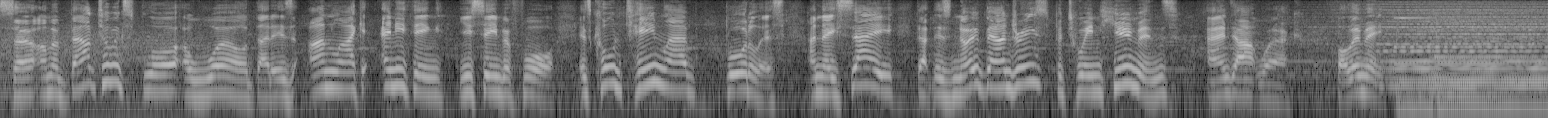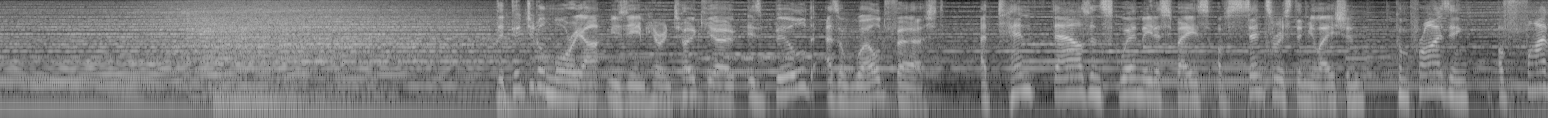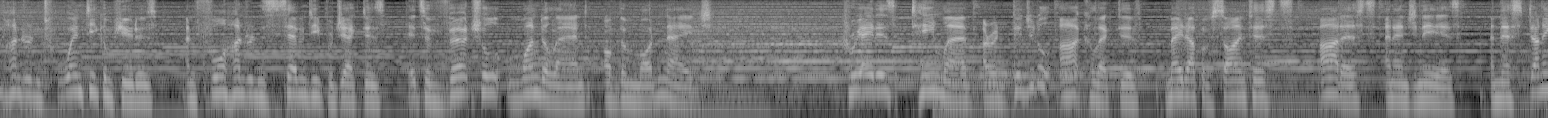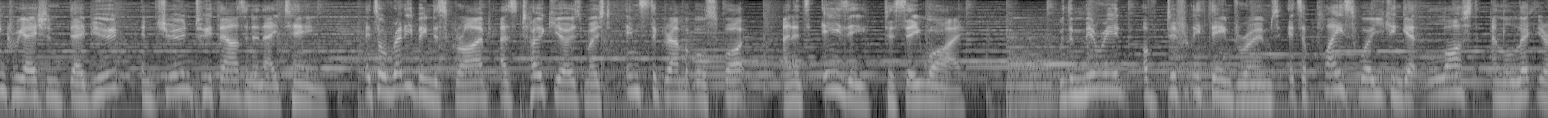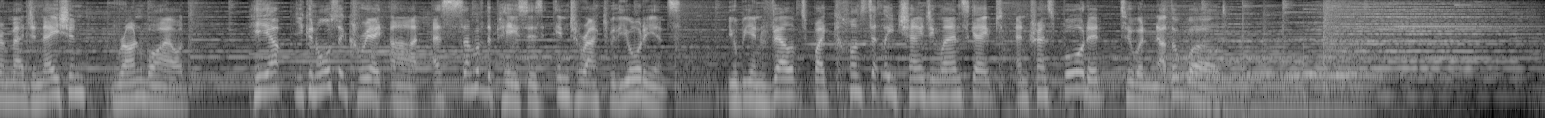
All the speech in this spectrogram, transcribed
So I'm about to explore a world that is unlike anything you've seen before. It's called TeamLab Borderless, and they say that there's no boundaries between humans and artwork. Follow me. The Digital Mori Art Museum here in Tokyo is billed as a world first, a 10,000 square metre space of sensory stimulation comprising of 520 computers and 470 projectors. It's a virtual wonderland of the modern age. Creators TeamLab are a digital art collective made up of scientists, artists, and engineers, and their stunning creation debuted in June 2018. It's already been described as Tokyo's most Instagrammable spot, and it's easy to see why. With a myriad of differently themed rooms, it's a place where you can get lost and let your imagination run wild. Here, you can also create art as some of the pieces interact with the audience. You'll be enveloped by constantly changing landscapes and transported to another world.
